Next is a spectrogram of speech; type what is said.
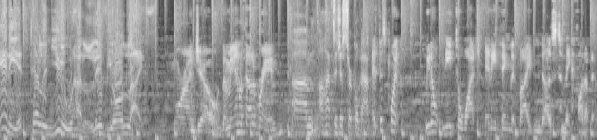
idiot telling you how to live your life. Moron Joe, the man without a brain. Um, I'll have to just circle back. At this point, we don't need to watch anything that Biden does to make fun of him.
